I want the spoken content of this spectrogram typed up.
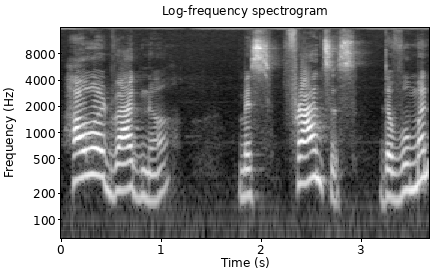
Howard Wagner, Miss Frances, the woman,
